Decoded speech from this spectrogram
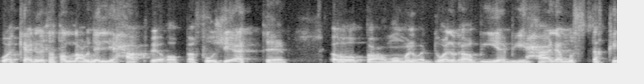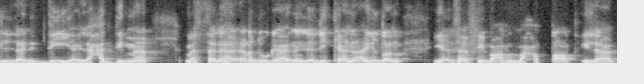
وكانوا يتطلعون اللحاق بأوروبا. فوجئت أوروبا عموما والدول الغربية بحالة مستقلة ندية إلى حد ما مثلها إردوغان الذي كان أيضا يذهب في بعض المحطات إلى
